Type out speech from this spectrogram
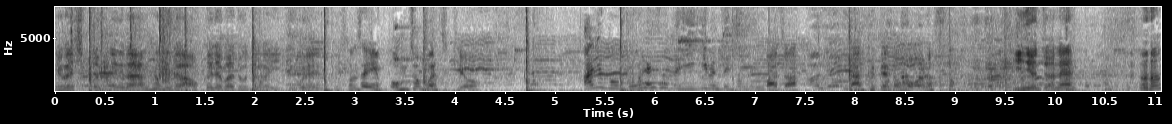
얘가 10점 내기 나랑 하면 내가 9개 잡아주고 내가 이기고 그랬는데 선생님 엄청 반칙해요 아니 뭐 뭐 해서도 이기면 되지. 맞아? 난 그때 너무 어렸어 2년 전에? 어?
